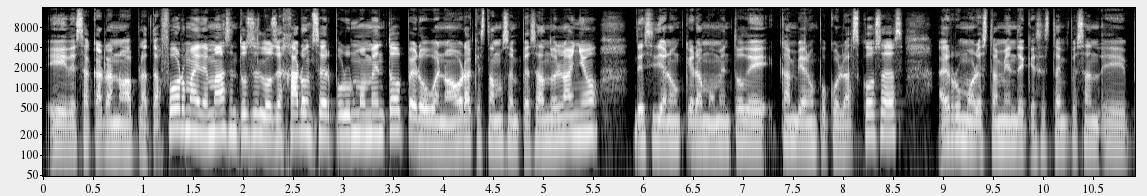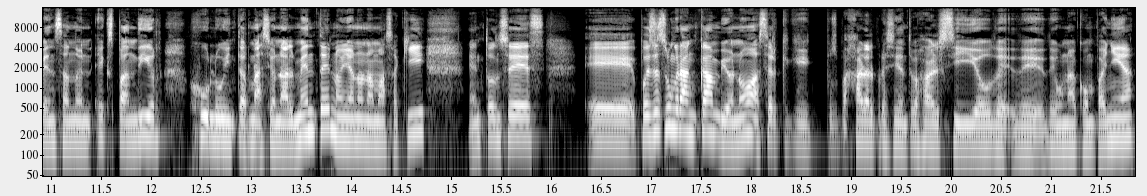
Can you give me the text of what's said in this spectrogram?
eh, de sacar la nueva plataforma y demás. Entonces los dejaron ser por un momento, pero bueno, ahora que estamos empezando el año, decidieron que era momento de cambiar un poco las cosas. Hay rumores también de que se está empezando, eh, pensando en expandir Hulu internacionalmente, no ya no nada más aquí. Entonces, eh, pues es un gran cambio, ¿no? Hacer que, pues bajara el presidente, bajar el CEO de, una compañía.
